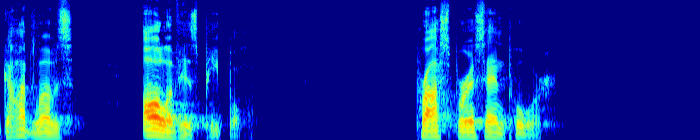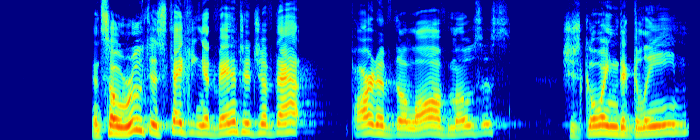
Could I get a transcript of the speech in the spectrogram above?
God loves all of his people, prosperous and poor. And so Ruth is taking advantage of that part of the law of Moses. She's going to glean.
